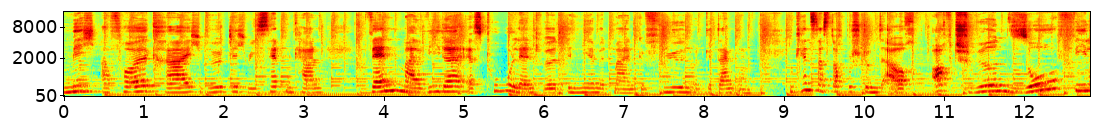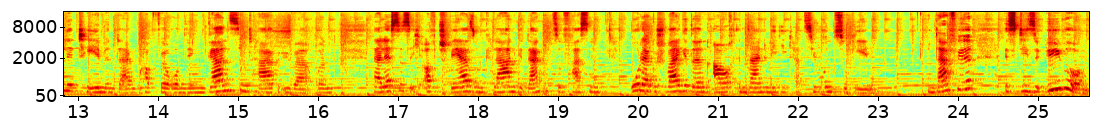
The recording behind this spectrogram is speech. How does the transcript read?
mich erfolgreich wirklich resetten kann, wenn mal wieder es turbulent wird in mir mit meinen Gefühlen und Gedanken. Du kennst das doch bestimmt auch. Oft schwirren so viele Themen in deinem Kopf herum den ganzen Tag über und da lässt es sich oft schwer, so einen klaren Gedanken zu fassen oder geschweige denn auch in deine Meditation zu gehen. Und dafür ist diese Übung,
